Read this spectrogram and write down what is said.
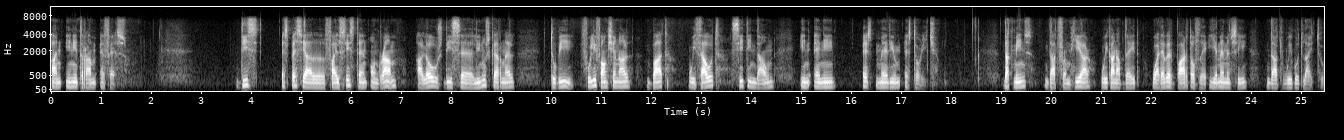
an init RAM FS. This special file system on RAM allows this uh, Linux kernel to be fully functional but without sitting down in any medium storage. That means that from here we can update whatever part of the eMMC that we would like to.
